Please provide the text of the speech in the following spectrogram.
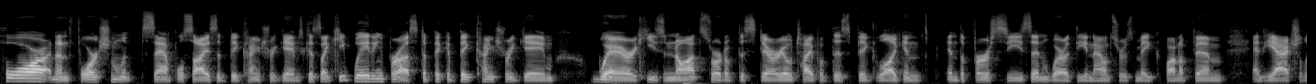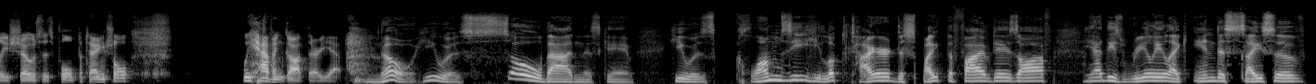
poor and unfortunate sample size of big country games because I keep waiting for us to pick a big country game where he's not sort of the stereotype of this big lug in, in the first season where the announcers make fun of him and he actually shows his full potential. We haven't got there yet. No, he was so bad in this game. He was clumsy. He looked tired despite the five days off. He had these really like indecisive,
